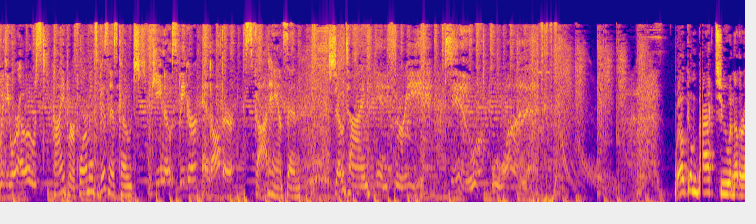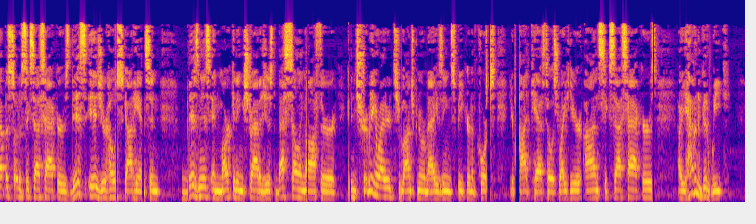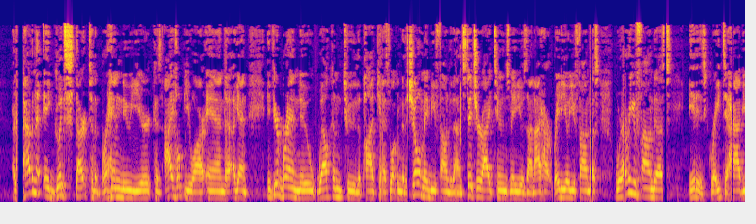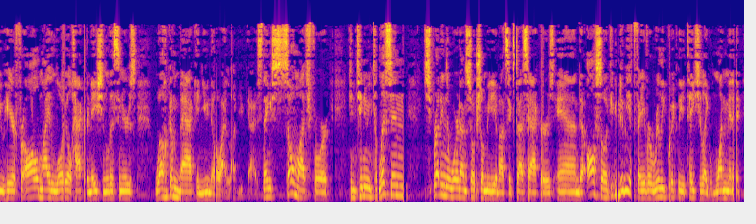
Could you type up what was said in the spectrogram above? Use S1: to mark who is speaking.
S1: with your host, high performance business coach, keynote speaker, and author, Scott Hanson. Showtime in three, two, one.
S2: Welcome back to another episode of Success Hackers. This is your host, Scott Hanson, business and marketing strategist, best-selling author, contributing writer to Entrepreneur Magazine, speaker, and of course, your podcast host right here on Success Hackers. Are you having a good week? Are you having a good start to the brand new year? Because I hope you are. And uh, again, if you're brand new, welcome to the podcast. Welcome to the show. Maybe you found it on Stitcher, iTunes. Maybe it was on iHeartRadio. You found us. Wherever you found us, it is great to have you here. For all my loyal Hacker Nation listeners, welcome back. And you know I love you guys. Thanks so much for continuing to listen, spreading the word on social media about success hackers. And also, if you can do me a favor really quickly, it takes you like one minute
